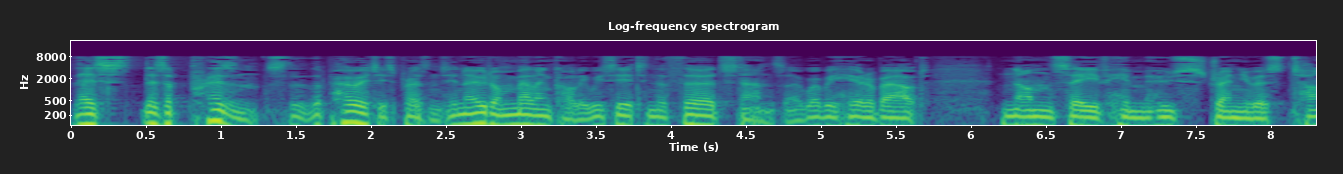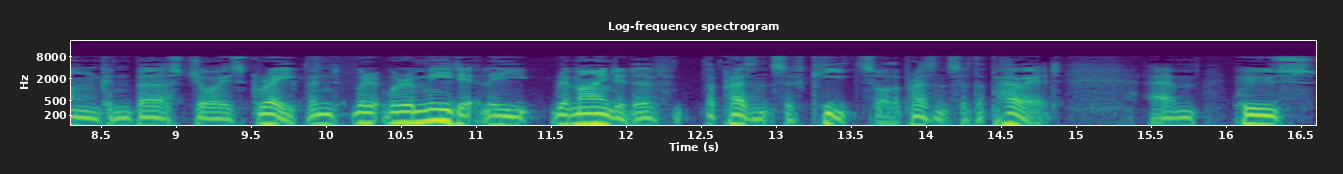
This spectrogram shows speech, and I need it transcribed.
there's there's a presence that the poet is present. In Ode on Melancholy, we see it in the third stanza, where we hear about none save him whose strenuous tongue can burst joy's grape, and we're, we're immediately reminded of the presence of Keats or the presence of the poet, um, whose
